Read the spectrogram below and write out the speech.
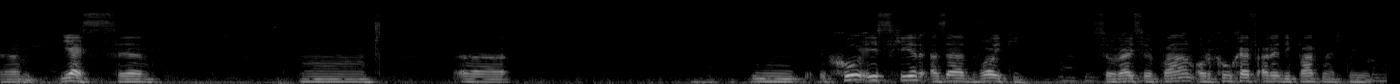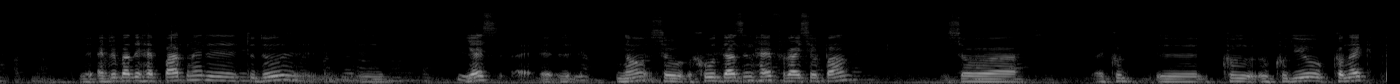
um, yes. Um, mm, uh, mm, who is here as a dvojki? So raise your palm or who have already partner to everybody have partner uh, to do? Uh, uh yes? Uh, uh, no. So who doesn't have raise your palm? So could, could could you connect?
